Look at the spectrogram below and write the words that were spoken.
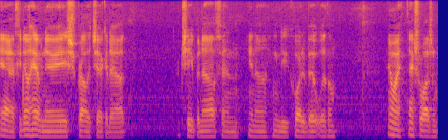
Yeah, if you don't have new, you should probably check it out. They're cheap enough and, you know, you can do quite a bit with them. Anyway, thanks for watching.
